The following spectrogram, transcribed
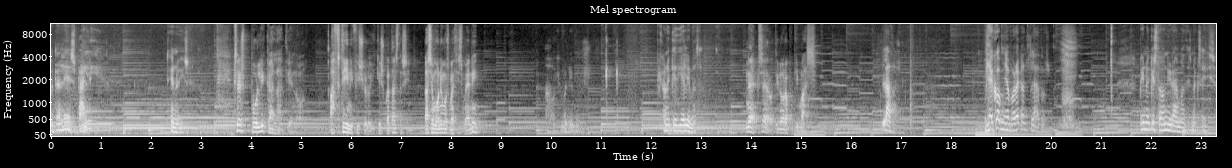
Όταν λες πάλι, τι εννοείς; Ξέρεις πολύ καλά τι εννοώ. Αυτή είναι η φυσιολογική σου κατάσταση. Να είσαι μονίμως μεθυσμένη. Α, όχι μονίμως. Κάνω και διαλύματα. Ναι, ξέρω, την ώρα που κοιμάσαι. Λάθος. Και ακόμη μια φορά κάνεις λάθος. Πίνω και στα όνειρά μου, θες να ξέρεις.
